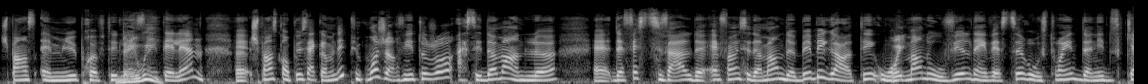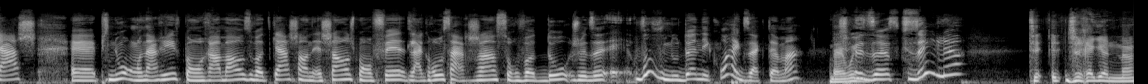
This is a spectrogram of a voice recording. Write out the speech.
je pense, aiment mieux profiter de ben la Sainte-Hélène. Euh, je pense qu'on peut s'accommoder. Puis moi, je reviens toujours à ces demandes-là euh, de festivals, de F1, ces demandes de bébé gâtés où on demande aux villes d'investir aux citoyens, de donner du cash. Euh, puis nous, on arrive, puis on ramasse votre cash en échange, puis on fait de la grosse argent sur votre dos. Je veux dire, vous, vous nous donnez quoi exactement? Ben je veux dire, excusez, là. Euh, du rayonnement,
